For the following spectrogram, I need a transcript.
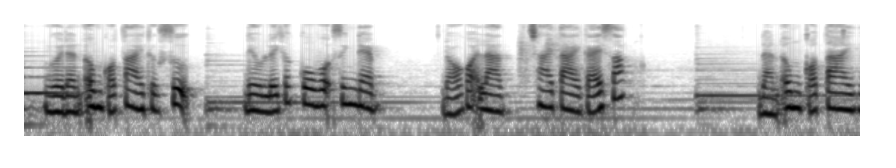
Người đàn ông có tài thực sự, đều lấy các cô vợ xinh đẹp. Đó gọi là trai tài cái sắc. Đàn ông có tài,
